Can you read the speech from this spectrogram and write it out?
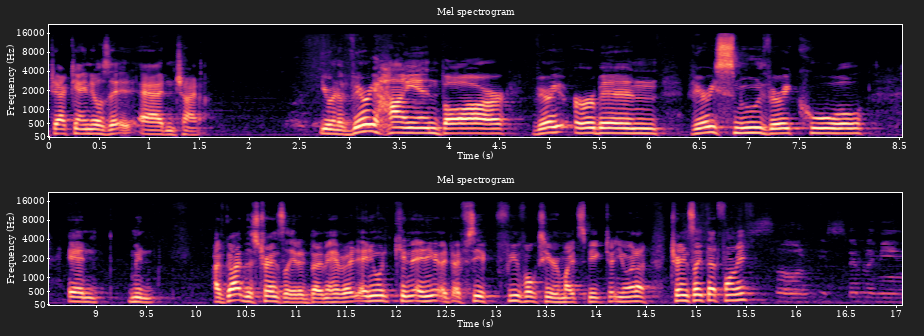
Jack Daniels ad in China. You're in a very high-end bar, very urban, very smooth, very cool. And I mean, I've gotten this translated, but I may have anyone can any. I see a few folks here who might speak. You want to translate that for me? So it simply means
